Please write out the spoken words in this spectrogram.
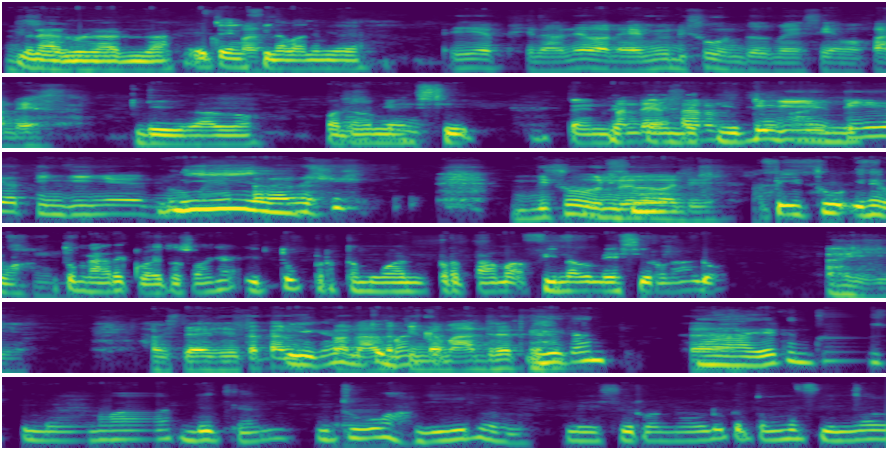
benar benar benar. Itu yang final anime ya. iya finalnya lawan MU disundul Messi sama Van der Sar Gila loh. Padahal Anjing. Messi Pendek-pendek gitu. tinggi dia tingginya 2 Iya. meter disundul Tapi itu ini loh, itu menarik loh itu soalnya itu pertemuan pertama final Messi Ronaldo. oh iya habis dari itu kan Iya kan, Ronaldo pindah Madrid kan Iya kan? Nah, ya kan terus pindah Madrid kan. Itu wah gila. Messi Ronaldo ketemu final.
